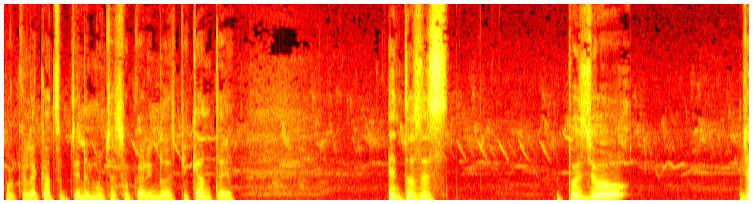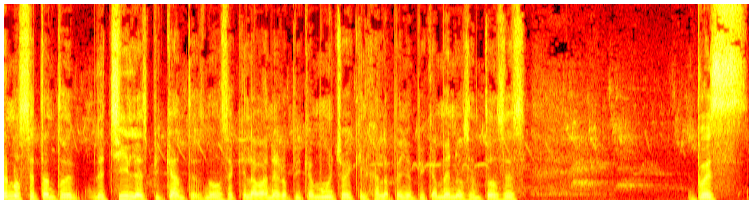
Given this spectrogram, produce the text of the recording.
porque la catsup tiene mucho azúcar y no es picante, entonces, pues yo yo no sé tanto de, chiles picantes, ¿no? Sé que el habanero pica mucho y que el jalapeño pica menos. Entonces, pues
